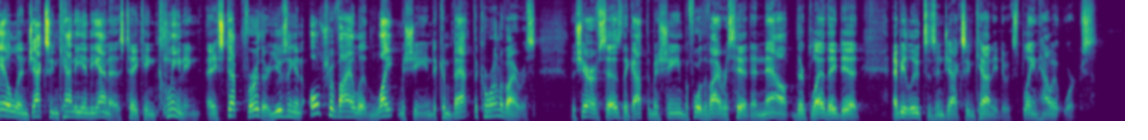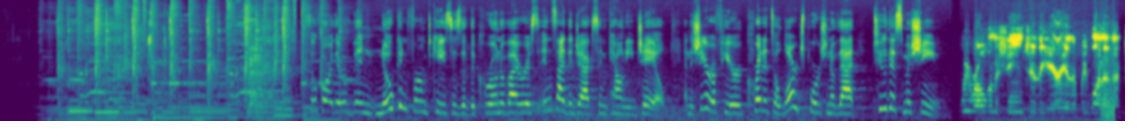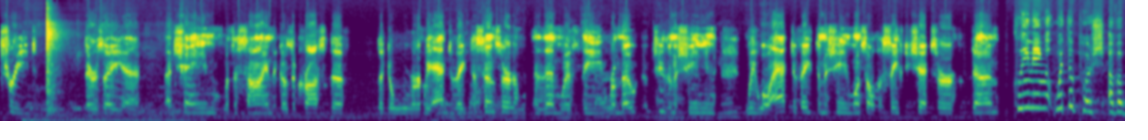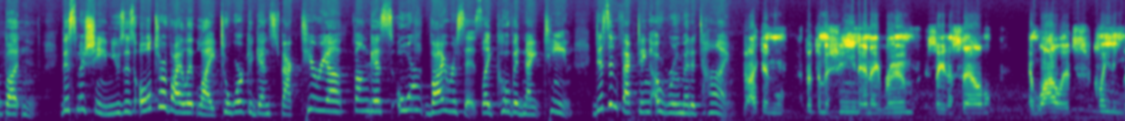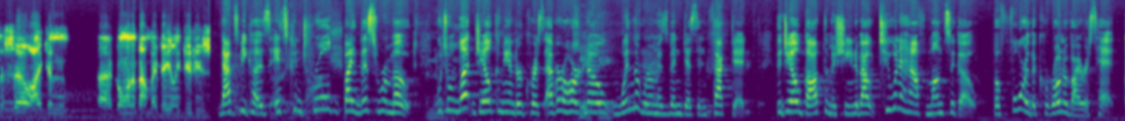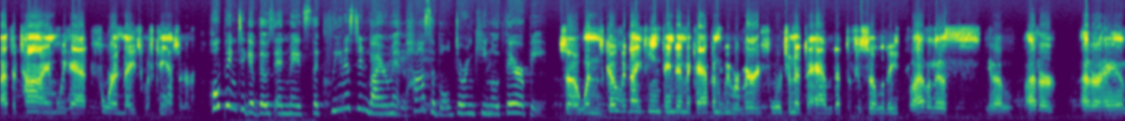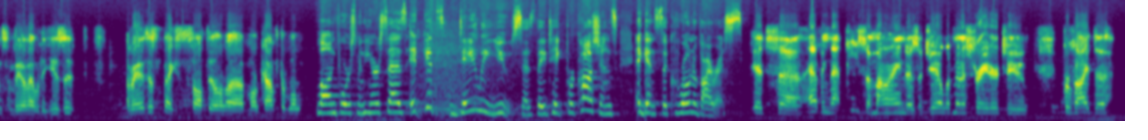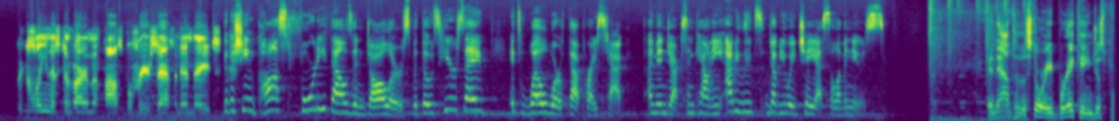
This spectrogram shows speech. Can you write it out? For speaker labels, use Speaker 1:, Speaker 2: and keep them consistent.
Speaker 1: Jail in Jackson County, Indiana is taking cleaning a step further using an ultraviolet light machine to combat the coronavirus. The sheriff says they got the machine before the virus hit and now they're glad they did. Abby Lutz is in Jackson County to explain how it works.
Speaker 2: So far, there have been no confirmed cases of the coronavirus inside the Jackson County Jail, and the sheriff here credits a large portion of that to this machine.
Speaker 3: We roll the machine to the area that we wanted to treat. There's a, uh, a chain with a sign that goes across the, the door. We activate the sensor, and then with the remote to the machine, we will activate the machine once all the safety checks are done.
Speaker 2: Cleaning with the push of a button. This machine uses ultraviolet light to work against bacteria, fungus, or viruses like COVID 19, disinfecting a room at a time.
Speaker 3: I can put the machine in a room, say in a cell, and while it's cleaning the cell, I can uh, go on about my daily duties.
Speaker 2: That's because it's controlled by this remote, which will let Jail Commander Chris Everhart know when the room has been disinfected. The jail got the machine about two and a half months ago, before the coronavirus hit.
Speaker 3: At the time, we had four inmates with cancer.
Speaker 2: Hoping to give those inmates the cleanest environment possible during chemotherapy.
Speaker 3: So when the COVID-19 pandemic happened, we were very fortunate to have it at the facility.
Speaker 4: Well, having this, you know, at our at our hands and being able to use it I mean, it just makes us all feel uh, more comfortable.
Speaker 2: Law enforcement here says it gets daily use as they take precautions against the coronavirus.
Speaker 3: It's uh, having that peace of mind as a jail administrator to provide the the cleanest environment possible for your staff and inmates.
Speaker 2: The machine cost $40,000, but those here say it's well worth that price tag. I'm in Jackson County. Abby Lutz, WHAS 11 News.
Speaker 1: And now to the story breaking just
